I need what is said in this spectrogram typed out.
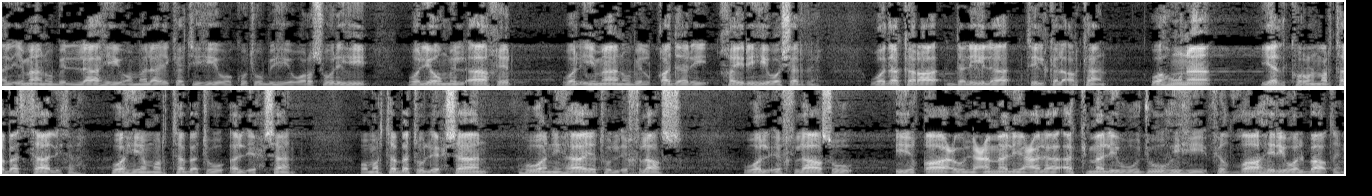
الإيمان بالله وملائكته وكتبه ورسله واليوم الآخر والإيمان بالقدر خيره وشره. وذكر دليل تلك الأركان. وهنا يذكر المرتبة الثالثة وهي مرتبة الإحسان. ومرتبة الإحسان هو نهاية الإخلاص والإخلاص إيقاع العمل على أكمل وجوهه في الظاهر والباطن.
